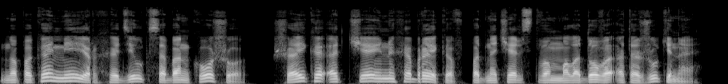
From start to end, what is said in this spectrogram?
Но пока Мейер ходил к Сабанкошу, шайка отчаянных абреков под начальством молодого Атажукина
